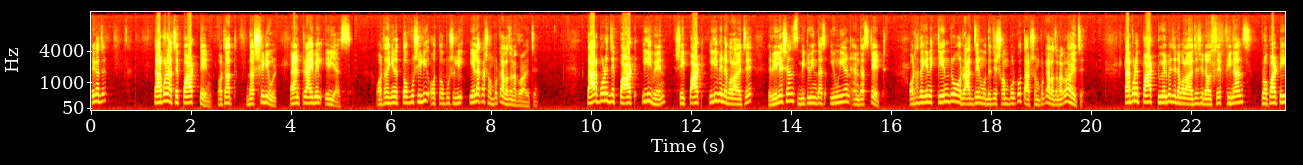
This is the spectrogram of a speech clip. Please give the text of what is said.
ঠিক আছে? তারপরে আছে পার্ট টেন অর্থাৎ the schedule and tribal areas অর্থাৎ এখানে তপশিলি ও তপশিলি এলাকা সম্পর্কে আলোচনা করা হয়েছে। তারপরে যে পার্ট ইলেভেন সেই পার্ট ইলেভেনে বলা হয়েছে relations between the union and the state অর্থাৎ এখানে কেন্দ্র ও রাজ্যের মধ্যে যে সম্পর্ক, তার সম্পর্কে আলোচনা করা হয়েছে। তারপরে পার্ট টুয়েলভে যেটা বলা হয়েছে, সেটা হচ্ছে finance property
